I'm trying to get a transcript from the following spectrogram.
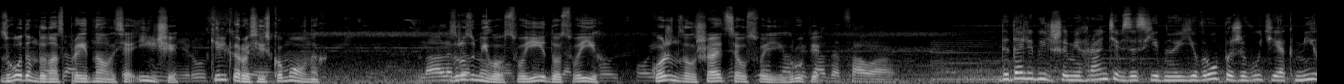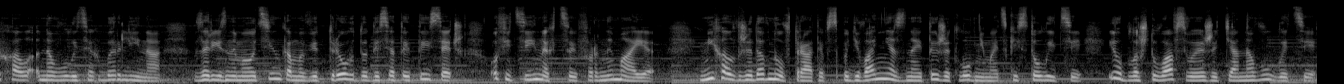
Згодом до нас приєдналися інші, кілька російськомовних. Зрозуміло, свої до своїх. Кожен залишається у своїй групі. Дедалі більше мігрантів зі східної Європи живуть як Міхал на вулицях Берліна. За різними оцінками від 3 до 10 тисяч. Офіційних цифр немає. Міхал вже давно втратив сподівання знайти житло в німецькій столиці і облаштував своє життя на вулиці.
